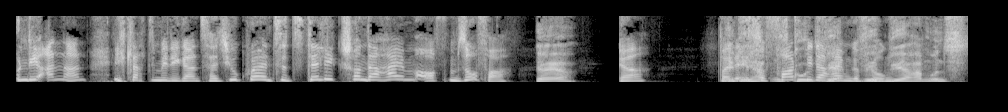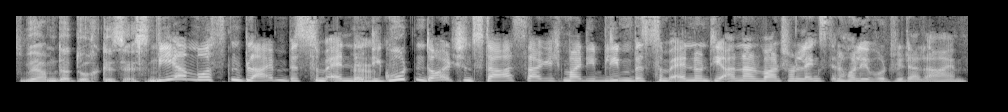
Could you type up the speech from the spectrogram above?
Und die anderen, ich dachte mir die ganze Zeit, Hugh Grant sitzt, der liegt schon daheim auf dem Sofa. Ja, ja. Ja. Weil ja, der ist sofort wieder wir, heimgeflogen. Wir, wir haben uns, wir haben da durchgesessen. Wir mussten bleiben bis zum Ende. Ja. Die guten deutschen Stars, sage ich mal, die blieben bis zum Ende und die anderen waren schon längst in Hollywood wieder daheim.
